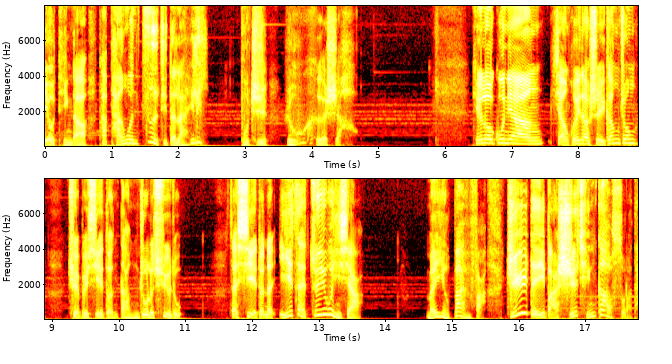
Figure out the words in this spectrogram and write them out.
又听到他盘问自己的来历，不知如何是好。田螺姑娘想回到水缸中，却被谢端挡住了去路。在谢端的一再追问下，没有办法，只得把实情告诉了他。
